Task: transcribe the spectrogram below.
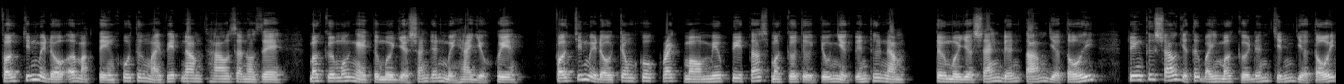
Phở 90 độ ở mặt tiền khu thương mại Việt Nam Town San Jose, mở cửa mỗi ngày từ 10 giờ sáng đến 12 giờ khuya. Phở 90 độ trong khu Great Mall Milpitas mở cửa từ Chủ nhật đến thứ năm, từ 10 giờ sáng đến 8 giờ tối. Riêng thứ sáu và thứ bảy mở cửa đến 9 giờ tối.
